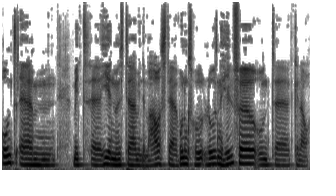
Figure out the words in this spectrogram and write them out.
und ähm, mit äh, hier in Münster mit dem Haus der Wohnungslosenhilfe und äh, genau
